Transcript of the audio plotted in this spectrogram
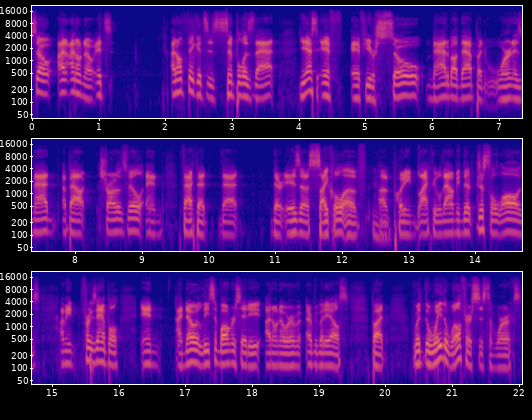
So I, I don't know. It's I don't think it's as simple as that. Yes, if if you're so mad about that, but weren't as mad about Charlottesville and the fact that that there is a cycle of mm-hmm. of putting black people down. I mean, just the laws. I mean, for example, in I know at least in Baltimore City, I don't know where everybody else, but with the way the welfare system works,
